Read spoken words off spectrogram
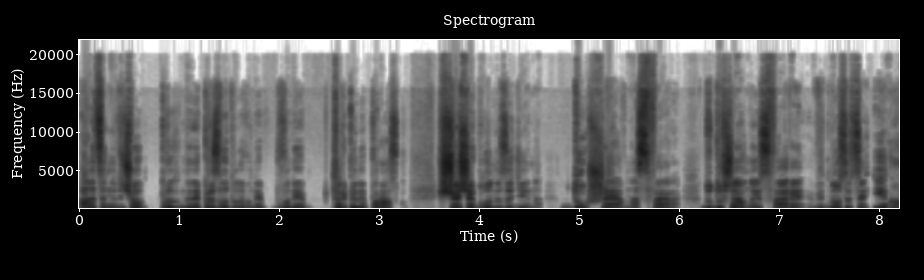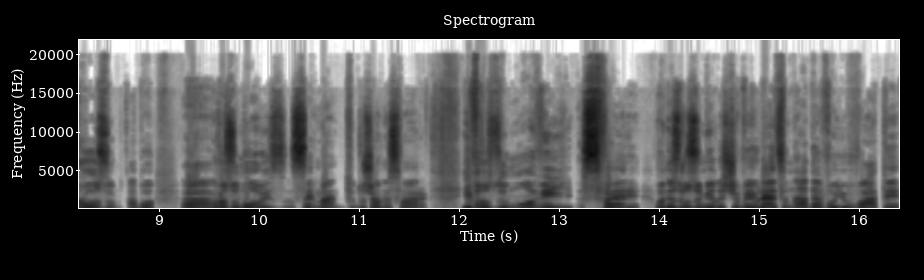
Але це ні до чого не призводили. Вони, вони терпіли поразку. Що ще було не задіяно? Душевна сфера. До душевної сфери відноситься і розум або е, розумовий сегмент душевної сфери. І в розумовій сфері вони зрозуміли, що виявляється, треба воювати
